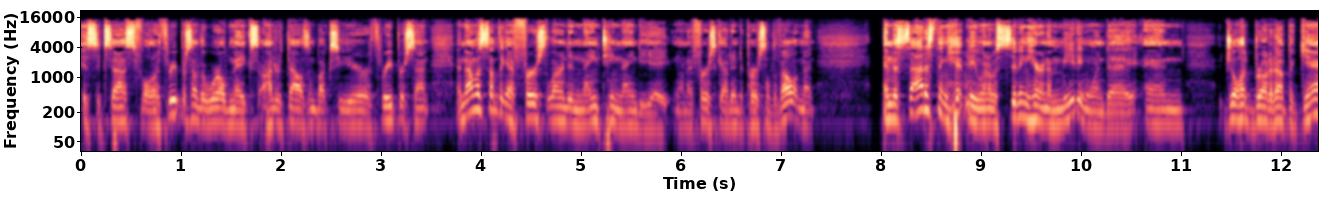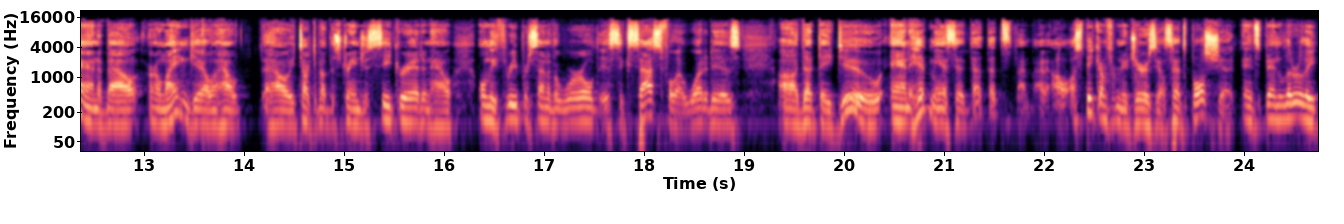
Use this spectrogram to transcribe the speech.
is successful or 3% of the world makes 100,000 bucks a year or 3%. And that was something I first learned in 1998 when I first got into personal development. And the saddest thing hit me when I was sitting here in a meeting one day and Joel had brought it up again about Earl Nightingale and how, how he talked about the strangest secret and how only 3% of the world is successful at what it is, uh, that they do. And it hit me. I said, that, that's, I'll speak. I'm from New Jersey. I'll say it's bullshit. It's been literally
